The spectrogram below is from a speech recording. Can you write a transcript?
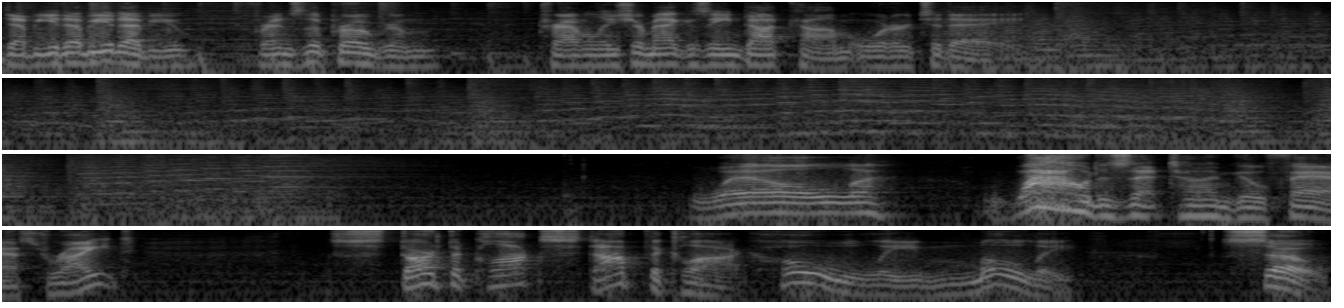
www.friendsoftheprogram.travelandleisureMagazine.com. Order today. Well, wow, does that time go fast, right? Start the clock, stop the clock. Holy moly. So,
